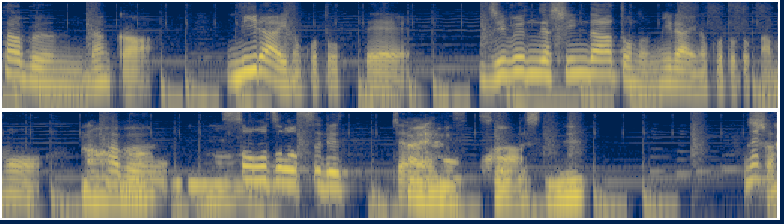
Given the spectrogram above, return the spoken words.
多分なんか未来のことって自分が死んだ後の未来のこととかも多分想像するじゃははいないいですか。そうですね。なんか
